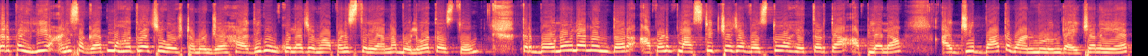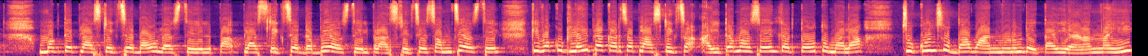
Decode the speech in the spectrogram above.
तर पहिली आणि सगळ्यात महत्वाची गोष्ट म्हणजे हळदी कुंकूला जेव्हा आपण स्त्रियांना बोलवत असतो तर बोलवल्यानंतर आपण प्लास्टिकच्या ज्या वस्तू आहेत तर त्या आपल्याला अजिबात वाण म्हणून द्यायच्या नाही आहेत. मग ते प्लास्टिकचे बाऊल असतील प्लास्टिकचे डबे असतील प्लास्टिकचे चमचे असतील किंवा कुठल्याही प्रकारचा प्लास्टिकचा आयटम असेल तर तो तुम्हाला चुकून सुद्धा वाण म्हणून देता येणार नाही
